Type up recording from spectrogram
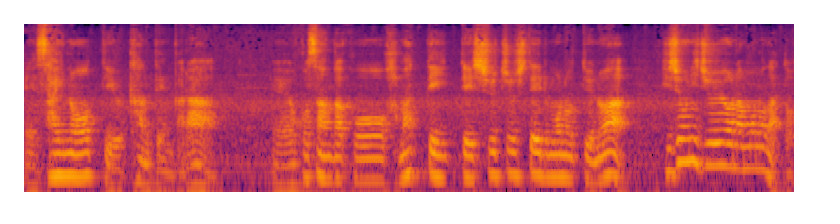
え才能っていう観点から、えお子さんがこうハマっていって集中しているものっていうのは非常に重要なものだと。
